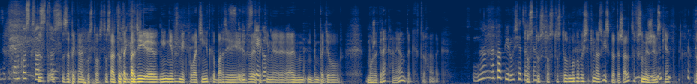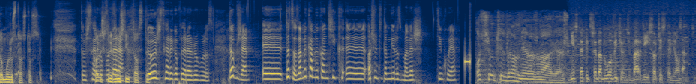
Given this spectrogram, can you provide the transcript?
Zapiekanku z To, to, tostu. zapiekanku z tostus, ale to tak bardziej e, nie, nie brzmi jak po łacinie, tylko bardziej w takim, e, bym powiedział, może greka, nie? Tak trochę tak. No na papirusie coś. Tostus, tostus, to mogło być takie nazwisko też, ale to w sumie rzymskie. Romulus Tostus. To już z Harry'ego Koleś, który Pottera. wymyślił tosty. To już z Harry'ego Pottera Romulus. Dobrze, y, to co, zamykamy kącik. Y, o czym ty do mnie rozmawiasz? Dziękuję. O czym ty do mnie rozmawiasz? Niestety trzeba było wyciąć bardziej soczyste wiązanki.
